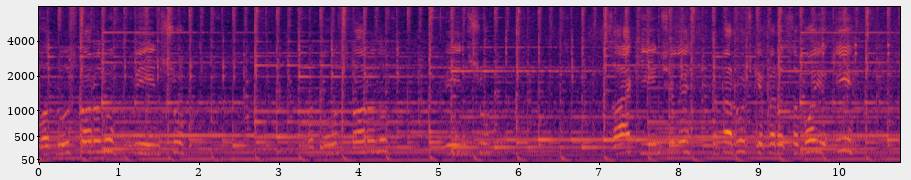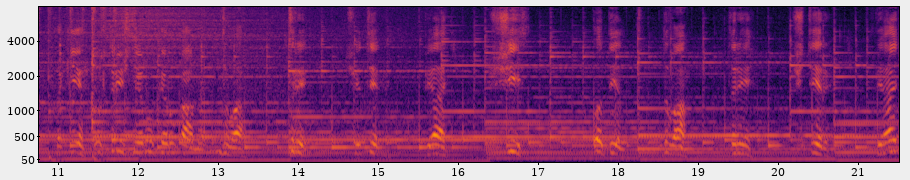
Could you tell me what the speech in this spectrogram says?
в одну сторону, в іншу, в одну сторону, в іншу. Закінчили. Тепер ручки перед собою і такі зустрічні руки руками. Два, три, чотири, п'ять, шість. Один, два, три, чотири, п'ять,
